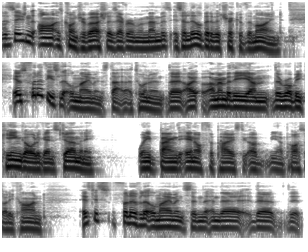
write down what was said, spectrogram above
The decisions aren't as controversial as everyone remembers. It's a little bit of a trick of the mind. It was full of these little moments that that tournament. The, I, I remember the um, the Robbie Keane goal against Germany when he banged it in off the post, uh, you know, past Ollie Kahn. It's just full of little moments, and and the the the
